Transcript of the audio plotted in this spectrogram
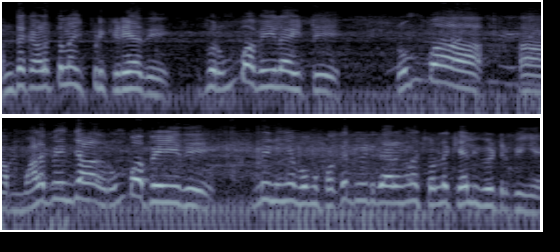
அந்த காலத்தெல்லாம் இப்படி கிடையாது. இப்போ ரொம்ப வெயிலாயிட்டு ரொம்ப மழை பெஞ்சா ரொம்ப பெய்யுது. இப்படி நீங்கள் உங்கள் பக்கத்து வீட்டுக்காரங்களாம் சொல்ல கேள்விப்பட்டிருப்பீங்க.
